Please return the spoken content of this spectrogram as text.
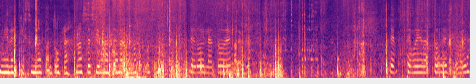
Mira, aquí es una pantufla. No sé si van a estar las demás cosas. Te doy la toda esta, ¿verdad? Te, te voy a dar todo esto, ¿verdad?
